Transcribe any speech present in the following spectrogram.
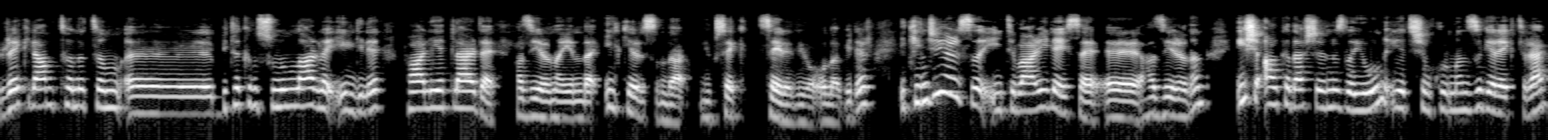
Reklam, tanıtım, eee, bir takım sunumlarla ilgili faaliyetler de Haziran ayında ilk yarısında yüksek seyrediyor olabilir. İkinci yarısı itibariyle ise eee, Haziran'ın iş arkadaşlarınızla yoğun iletişim kurmanızı gerektiren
